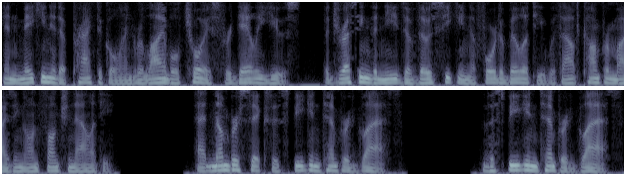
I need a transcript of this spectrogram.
and making it a practical and reliable choice for daily use, addressing the needs of those seeking affordability without compromising on functionality. At number 6 is Spigen Tempered Glass. The Spigen Tempered Glass,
